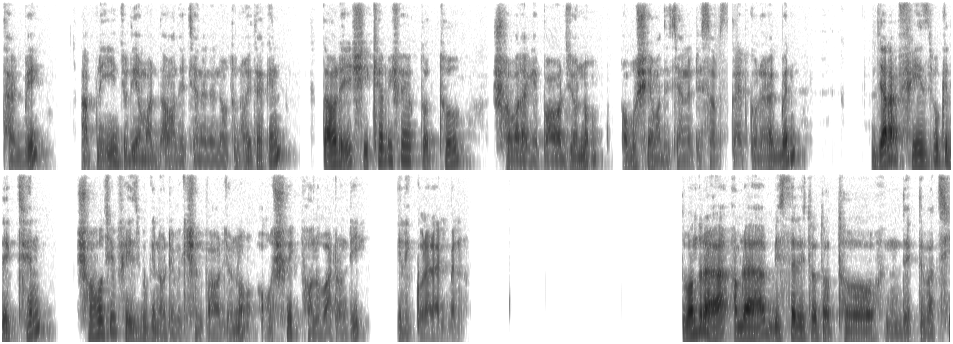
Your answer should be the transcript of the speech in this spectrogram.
থাকবে। আপনি যদি আমার, আমাদের চ্যানেলে নতুন হয়ে থাকেন, তাহলে শিক্ষা বিষয়ক তথ্য সবার আগে পাওয়ার জন্য অবশ্যই আমাদের চ্যানেলটি সাবস্ক্রাইব করে রাখবেন। যারা ফেসবুকে দেখছেন, সহজে ফেসবুকে নোটিফিকেশন পাওয়ার জন্য অবশ্যই ফলো বাটনটি ক্লিক করে রাখবেন। তো বন্ধুরা, আমরা বিস্তারিত তথ্য দেখতে পাচ্ছি।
